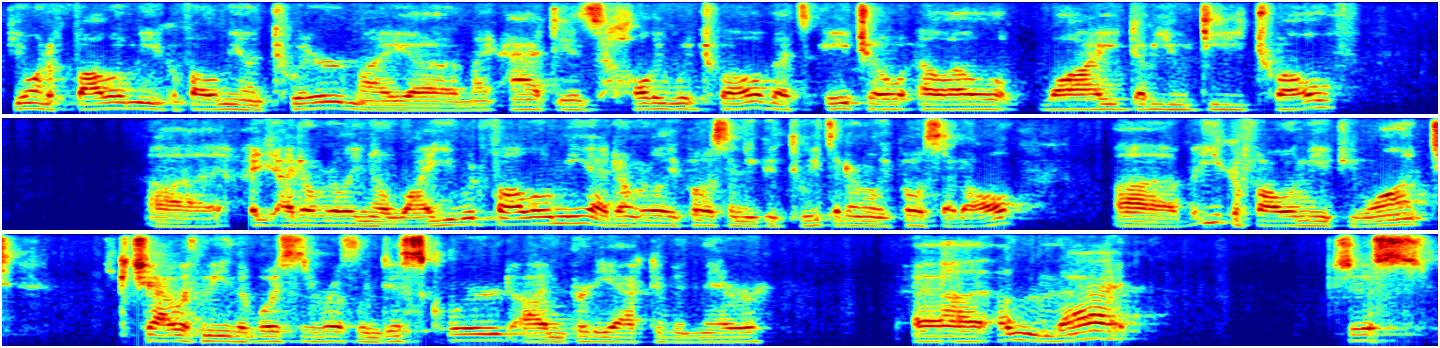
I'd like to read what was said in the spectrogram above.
If you want to follow me, you can follow me on Twitter. My uh, my at is Hollywood12. That's H O L L Y W D 12. Uh, I, I don't really know why you would follow me. I don't really post any good tweets. I don't really post at all. Uh, but you can follow me if you want. You can chat with me in the Voices of Wrestling Discord. I'm pretty active in there. Uh, other than that, just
